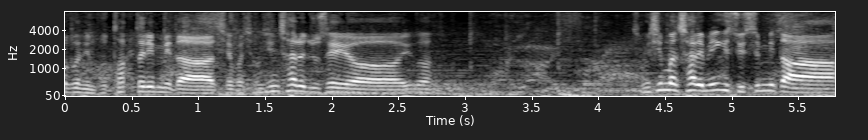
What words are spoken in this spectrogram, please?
저그님 부탁드립니다. 제발 정신 차려주세요. 이거 정신만 차리면 이길 수 있습니다.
